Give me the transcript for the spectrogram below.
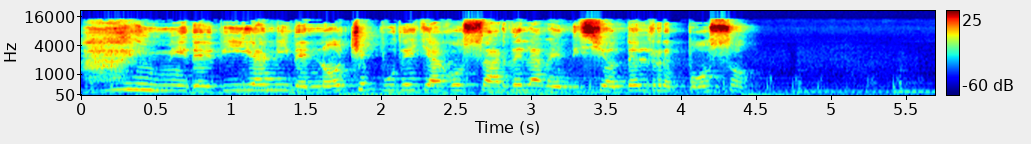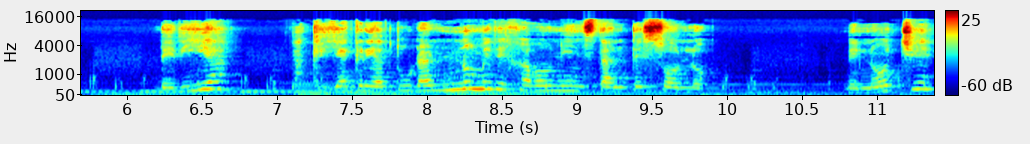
Ay, ni de día ni de noche pude ya gozar de la bendición del reposo. De día, aquella criatura no me dejaba un instante solo. De noche,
